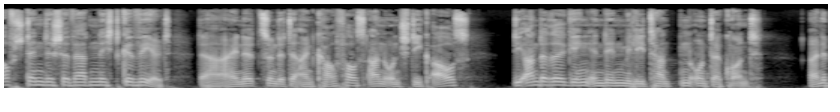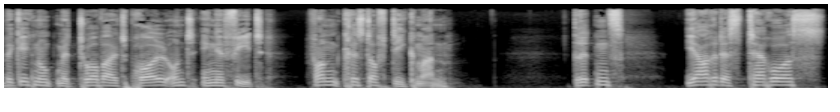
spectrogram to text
Aufständische werden nicht gewählt. Der eine zündete ein Kaufhaus an und stieg aus, die andere ging in den militanten Untergrund. Eine Begegnung mit Torwald Proll und Inge Fied von Christoph Diekmann. Drittens Jahre des Terrors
